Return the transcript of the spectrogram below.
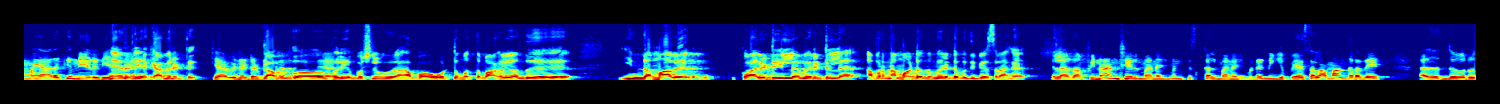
அம்மையாருக்கு நேரடியாக நேரடியா கேபினெட் கேபினெட் கப் பெரிய பொசிஷன் கொடுக்குறாங்க. அப்போ ஒட்டுமொத்தமாகவே வந்து இந்த அம்மாவே குவாலிட்டி இல்லை மெரிட் இல்லை. அப்புறம் நம்மகிட்ட வந்து மெரிட்டை பற்றி பேசுகிறாங்க இல்லை அதான் ஃபினான்ஷியல் மேனேஜ்மெண்ட் ஃபிஸ்கல் மேனேஜ்மெண்ட்டை நீங்கள் பேசலாமாங்கிறதே அது வந்து ஒரு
